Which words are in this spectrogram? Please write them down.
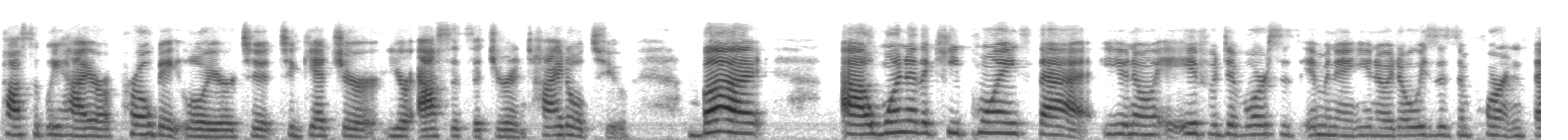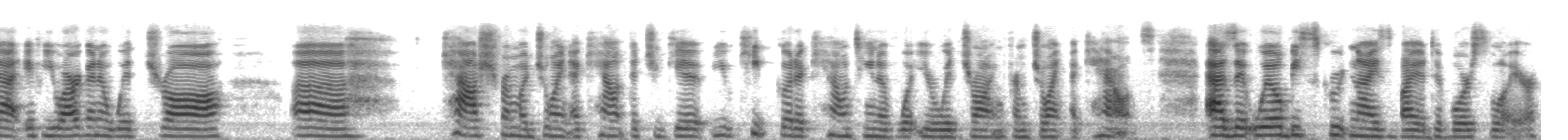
possibly hire a probate lawyer to, to get your, your assets that you're entitled to. But uh, one of the key points that, you know, if a divorce is imminent, you know, it always is important that if you are going to withdraw, uh, cash from a joint account that you give you keep good accounting of what you're withdrawing from joint accounts as it will be scrutinized by a divorce lawyer.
